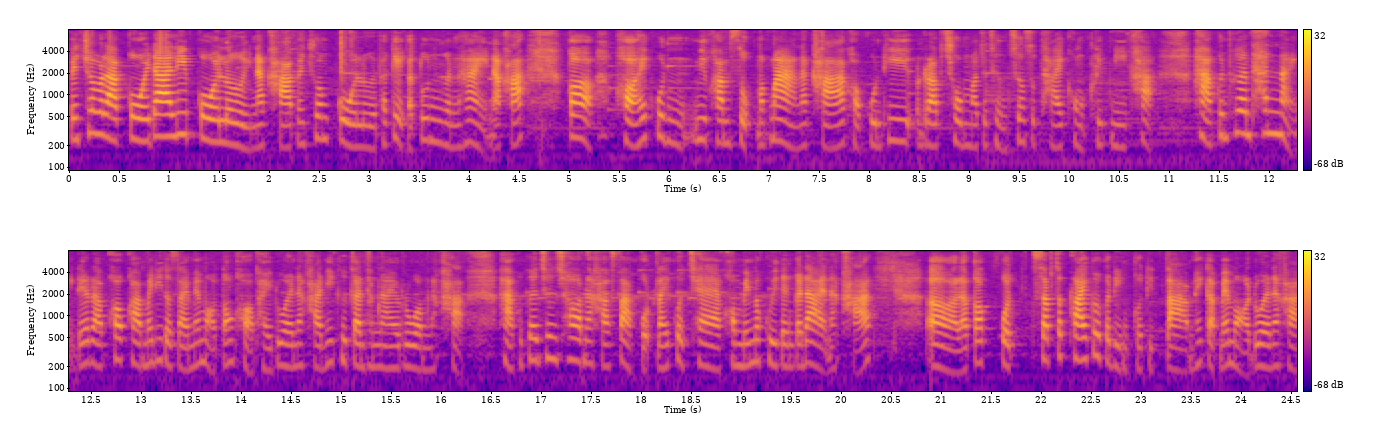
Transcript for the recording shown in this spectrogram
เป็นช่วงเวลาโกยได้รีบโกยเลยนะคะ เป็นช่วงโกยเลยพระเกศกระตุ้นเงินให้นะคะ ก็ขอให้คุณมีความสุขมากๆนะคะ ขอบคุณที่รับชมมาจนถึงช่วงสุดท้ายของคลิปนี้ค่ะ หากเพื่อนๆท่านไหนได้รับข้อความไม่ดีต่อใจแม่หมอต้องขออภัยด้วยนะคะ นี่คือการทำนายรวมนะคะ หากเพื่อนๆชื่นชอบนะคะ ฝากกดไลค์กดแชร์คอมเมนต์มาคุยกันก็ได้นะคะ แล้วก็กด subscribe กดกระดิ่งกดติดตามให้กับแม่หมอด้วยนะคะ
